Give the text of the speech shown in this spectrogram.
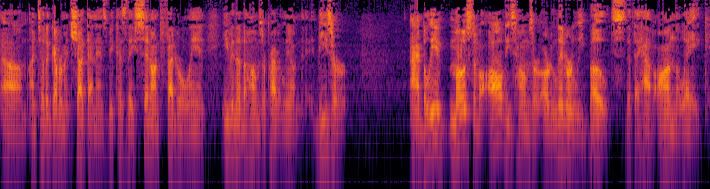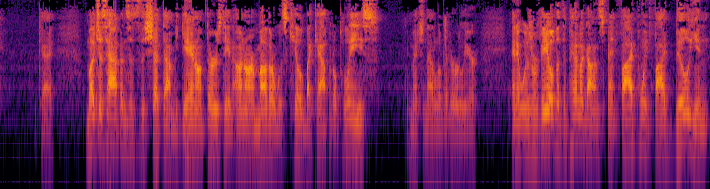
um, until the government shutdown ends because they sit on federal land, even though the homes are privately owned. These are, I believe, most of all these homes are, are literally boats that they have on the lake. Okay, much has happened since the shutdown began on Thursday. An unarmed mother was killed by Capitol Police. We mentioned that a little bit earlier, and it was revealed that the Pentagon spent 5.5 billion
